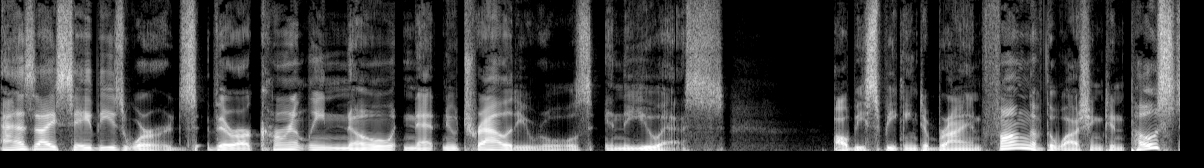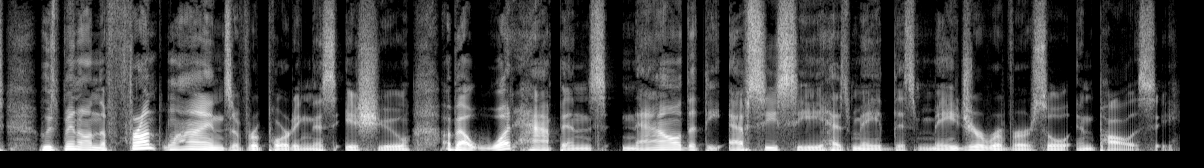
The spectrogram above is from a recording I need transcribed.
as I say these words, there are currently no net neutrality rules in the U.S. I'll be speaking to Brian Fung of the Washington Post, who's been on the front lines of reporting this issue about what happens now that the FCC has made this major reversal in policy.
